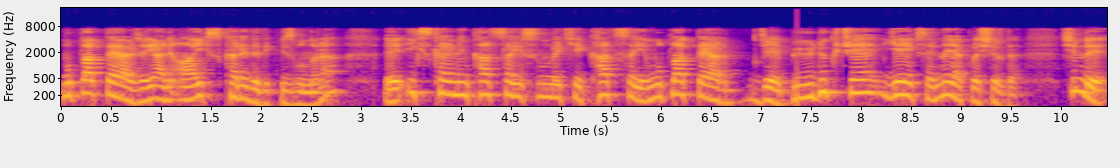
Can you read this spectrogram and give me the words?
Mutlak değerce yani ax kare dedik biz bunlara. E, x karenin katsayısındaki katsayı mutlak değerce büyüdükçe y eksenine yaklaşırdı. Şimdi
